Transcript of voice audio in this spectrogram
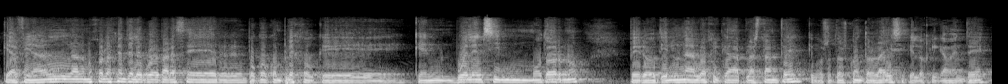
Que al final a lo mejor a la gente le puede parecer un poco complejo que, vuelen sin motor, ¿no? Pero tiene una lógica aplastante que vosotros controláis y que lógicamente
